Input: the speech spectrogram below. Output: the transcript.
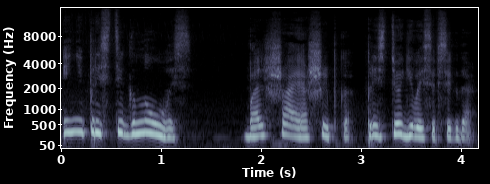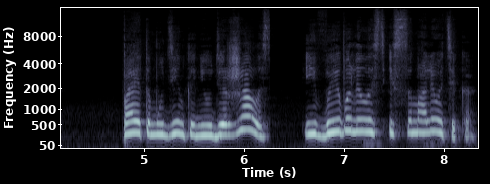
И не пристегнулась. Большая ошибка, пристегивайся всегда. Поэтому Динка не удержалась и вывалилась из самолетика.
